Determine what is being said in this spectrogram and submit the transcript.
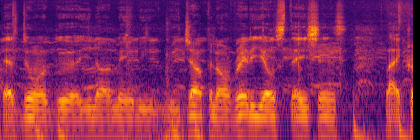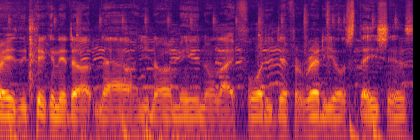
that's doing good. You know what I mean? We we jumping on radio stations like crazy, picking it up now. You know what I mean? On like 40 different radio stations.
